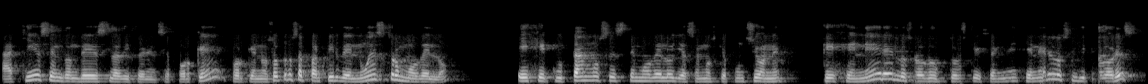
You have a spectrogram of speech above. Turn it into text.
Aquí es en donde es la diferencia. ¿Por qué? Porque nosotros a partir de nuestro modelo ejecutamos este modelo y hacemos que funcione que genere los productos, que genere los indicadores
